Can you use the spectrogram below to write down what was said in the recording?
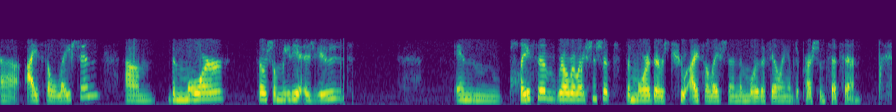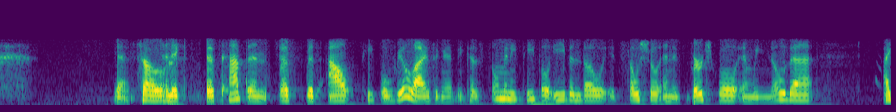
uh, isolation. Um, the more social media is used in place of real relationships, the more there's true isolation and the more the feeling of depression sets in. Yes. So and it just happen just without people realizing it because so many people even though it's social and it's virtual and we know that i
